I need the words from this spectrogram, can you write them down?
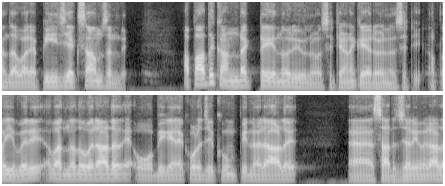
എന്താ പറയുക പി ജി എക്സാംസ് ഉണ്ട്. അപ്പോൾ അത് കണ്ടക്ട് ചെയ്യുന്ന ഒരു യൂണിവേഴ്സിറ്റിയാണ് കേരള യൂണിവേഴ്സിറ്റി അപ്പോൾ ഇവർ വന്നത് ഒരാൾ ഒ ബി ഗൈനക്കോളജിക്കും പിന്നെ ഒരാൾ സർജറി ഒരാൾ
